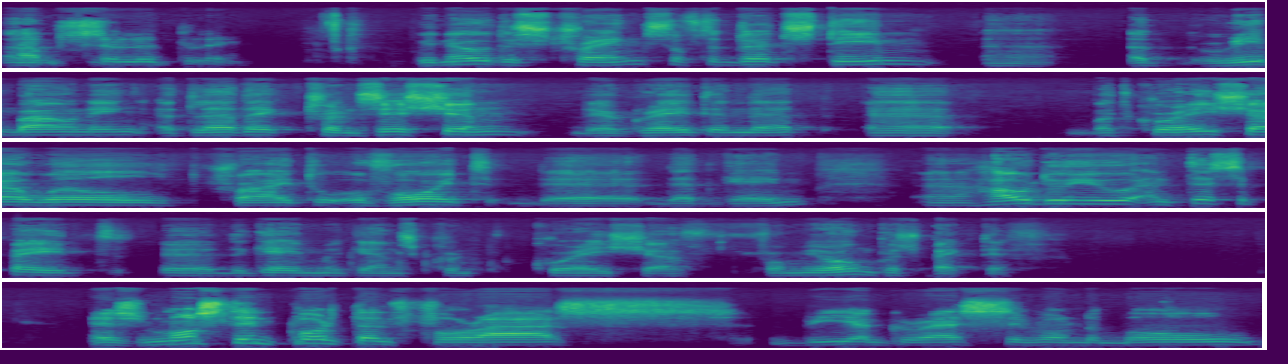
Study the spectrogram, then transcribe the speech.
Um, Absolutely. We know the strengths of the Dutch team uh, rebounding, athletic, transition. They're great in that. Uh, but Croatia will try to avoid the, that game. Uh, how do you anticipate uh, the game against Croatia from your own perspective? It's most important for us be aggressive on the ball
